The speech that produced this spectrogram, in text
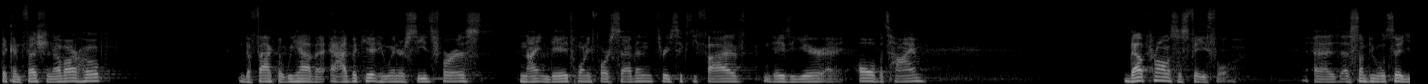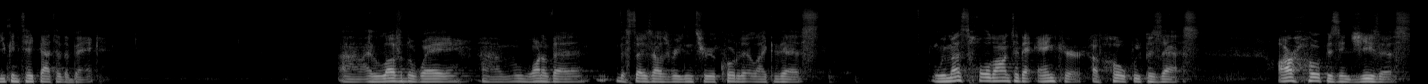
the confession of our hope, the fact that we have an advocate who intercedes for us night and day, 24 7, 365 days a year, all the time, that promise is faithful. As, as some people say, you can take that to the bank. Uh, I love the way um, one of the, the studies I was reading through quoted it like this We must hold on to the anchor of hope we possess our hope is in Jesus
